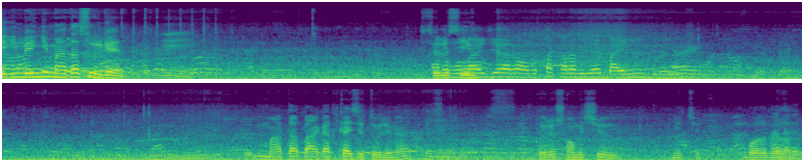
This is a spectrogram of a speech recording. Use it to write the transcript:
এগিন বেঙ্গি মাথা চুলকেন। চলো আর অবস্থা খারাপ হয়ে যায় বাইরে দিলে না মাথা তো আঘাত খাইছে তুলে না? তোলে সমস্যা নিচ্ছে বড় ধরনের।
